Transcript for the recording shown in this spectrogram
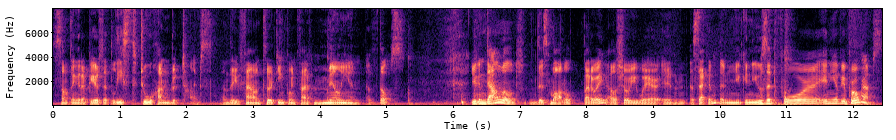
something that appears at least 200 times. And they found 13.5 million of those. You can download this model, by the way, I'll show you where in a second, and you can use it for any of your programs.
